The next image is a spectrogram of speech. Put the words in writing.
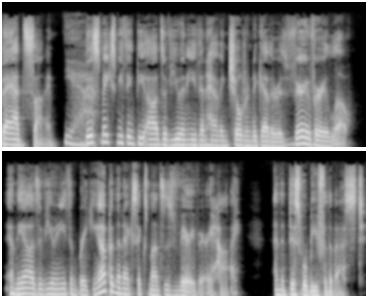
bad sign. Yeah. This makes me think the odds of you and Ethan having children together is very, very low. And the odds of you and Ethan breaking up in the next six months is very, very high. And that this will be for the best.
